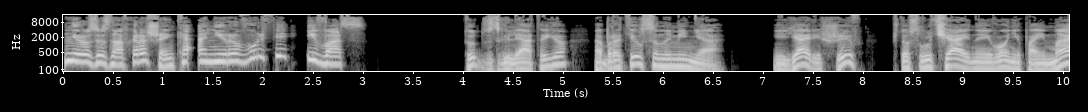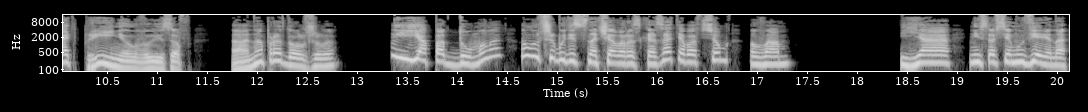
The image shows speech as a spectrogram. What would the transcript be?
не разузнав хорошенько о Нира Вульфе и вас». Тут взгляд ее обратился на меня, и я, решив, что случайно его не поймать, принял вызов, а она продолжила. И я подумала, лучше будет сначала рассказать обо всем вам. Я не совсем уверена,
